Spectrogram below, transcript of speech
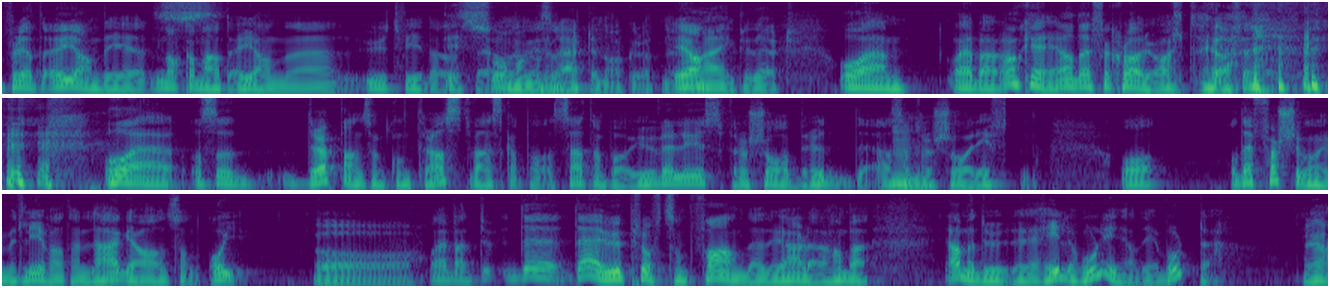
fordi at øynene de, Noe med at øynene utvider utvider det er seg, så og- mange og som så- lærte noe akkurat nå, Ja. meg inkludert. Og, og jeg bare OK, ja, det forklarer jo alt. og, eh, og så drypper han sånn kontrastvæske på, setter han på UV-lys for å se brudd, altså Mm. for å se riften. Og, og det er første gang i mitt liv at en lege har hatt sånn Oi. Åh. Og jeg bare det, det er uproft som faen, det du gjør der. Han bare Ja, men du, hele hornlinja di er borte. Ja.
